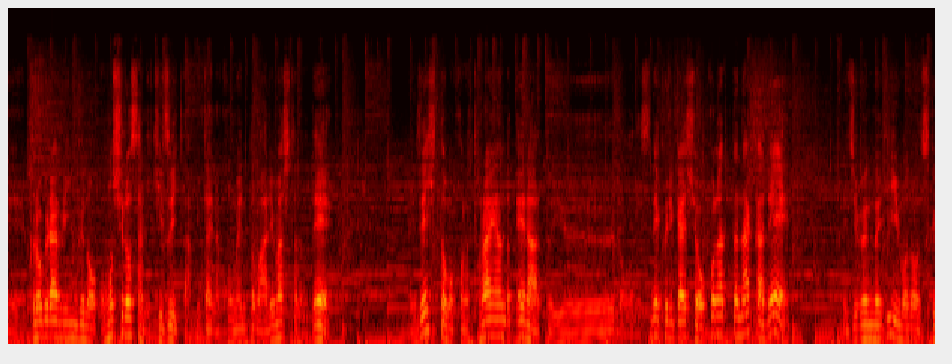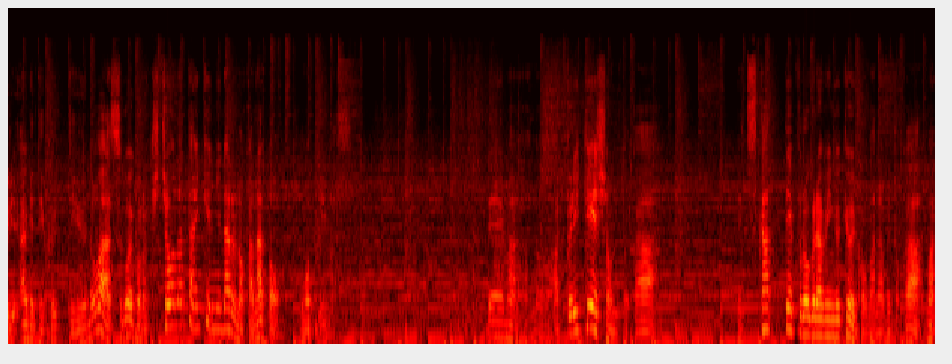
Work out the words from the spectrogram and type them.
えー、プログラミングの面白さに気づいたみたいなコメントもありましたので、ぜひともこのトライアンドエラーというのをですね繰り返し行った中で自分のいいものを作り上げていくっていうのはすごいこの貴重な体験になるのかなと思っています。でまああのアプリケーションとか使ってプログラミング教育を学ぶとか、ま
